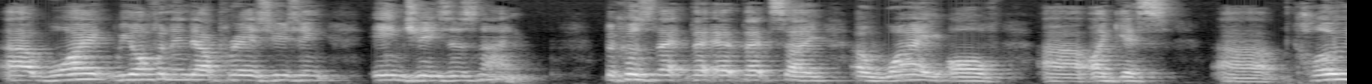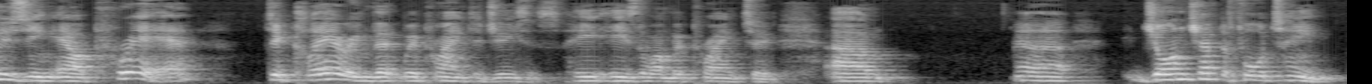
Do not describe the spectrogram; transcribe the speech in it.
uh, why we often end our prayers using in Jesus' name, because that, that that's a a way of uh, I guess uh, closing our prayer, declaring that we're praying to Jesus. He, he's the one we're praying to. Um, John chapter fourteen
